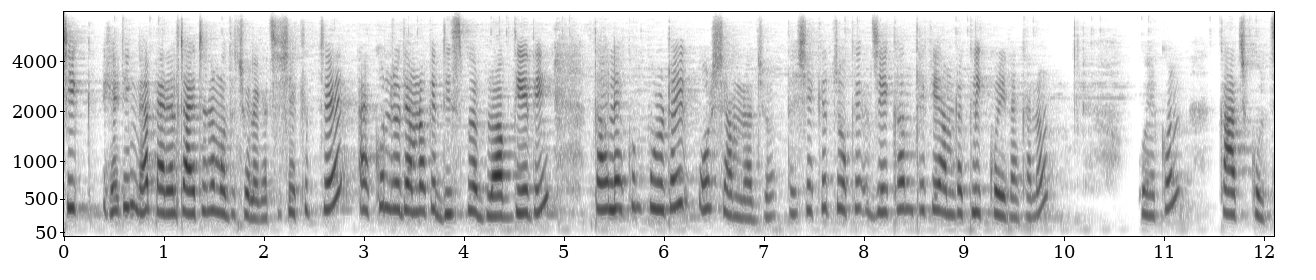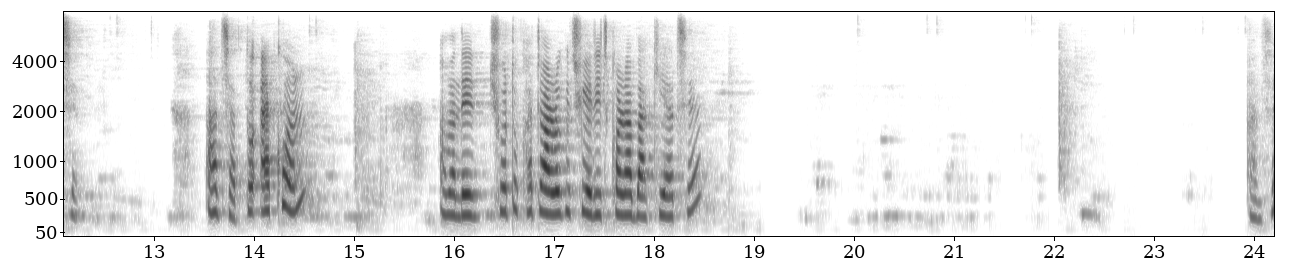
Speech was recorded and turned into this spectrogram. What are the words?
ঠিক হেডিং না প্যানেল টাইটেলের মধ্যে চলে গেছে। সেক্ষেত্রে এখন যদি আমরা ওকে ডিসপ্লে ব্লক দিয়ে দিই, তাহলে এখন পুরোটাই ওর সাম্রাজ্য। তাই সেক্ষেত্রে ওকে যেখান থেকে আমরা ক্লিক করি না কেন, ও এখন কাজ করছে। আচ্ছা তো এখন আমাদের ছোটোখাটো আরও কিছু এডিট করা বাকি আছে। আচ্ছা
